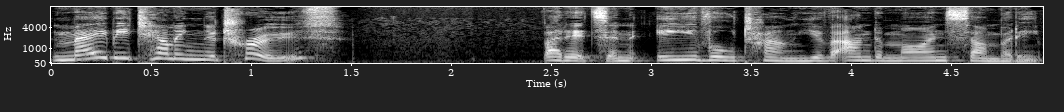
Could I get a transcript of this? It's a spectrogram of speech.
maybe telling the truth, but it's an evil tongue. You've undermined somebody.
